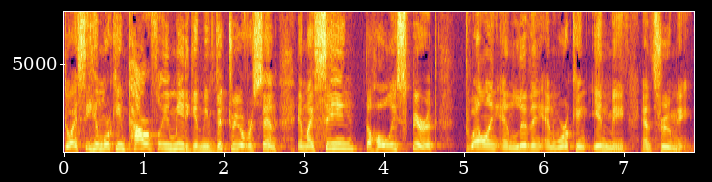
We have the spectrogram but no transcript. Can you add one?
Do I see Him working powerfully in me to give me victory over sin? Am I seeing the Holy Spirit dwelling and living and working in me and through me?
